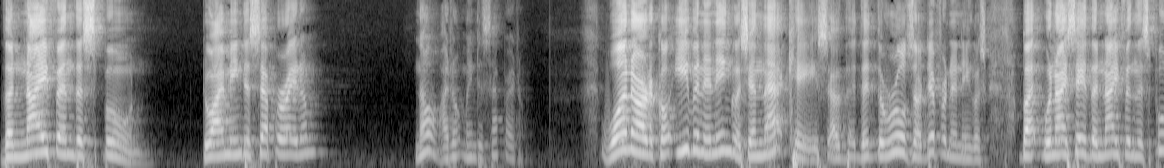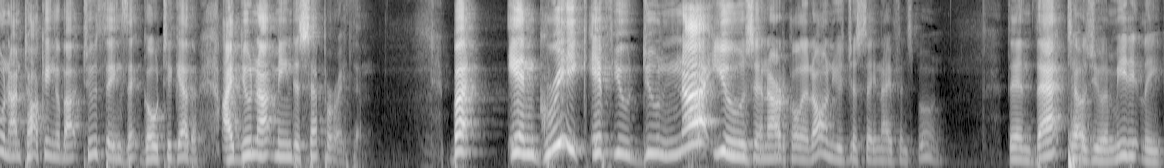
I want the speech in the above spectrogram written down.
The knife and the spoon. Do I mean to separate them? No, I don't mean to separate them. One article, even in English, in that case, uh, the, the, the, rules are different in English. But when I say the knife and the spoon, I'm talking about two things that go together. I do not mean to separate them. But in Greek, if you do not use an article at all and you just say knife and spoon, then that tells you immediately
